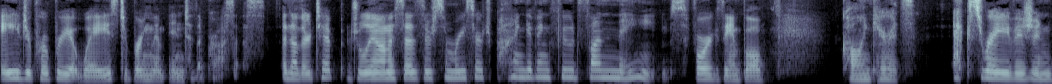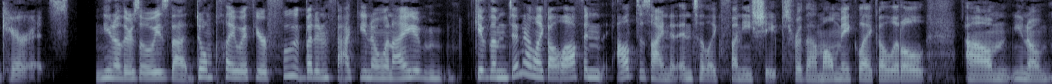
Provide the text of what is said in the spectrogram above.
age appropriate ways to bring them into the process. Another tip Juliana says there's some research behind giving food fun names. For example, calling carrots X ray vision carrots. You know, there's always that don't play with your food. But in fact, you know, when I give them dinner, like I'll often, I'll design it into like funny shapes for them. I'll make like a little, um, you know,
